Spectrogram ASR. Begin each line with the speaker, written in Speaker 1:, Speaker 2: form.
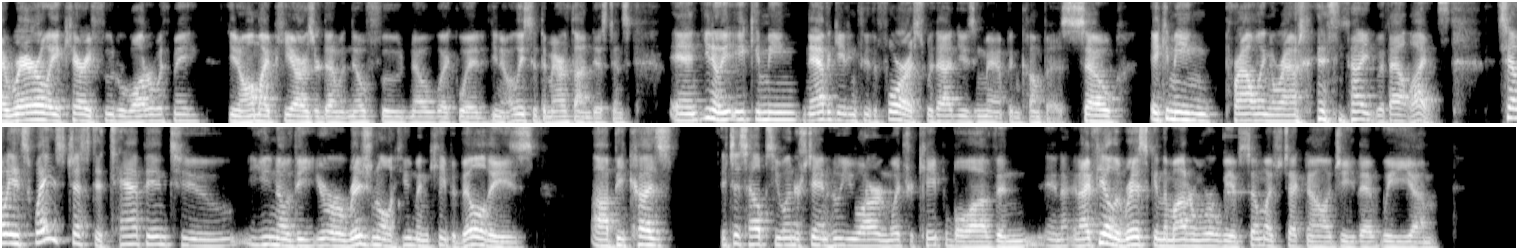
Speaker 1: I rarely carry food or water with me. You know, all my PRs are done with no food, no liquid, you know, at least at the marathon distance. And, you know, it, can mean navigating through the forest without using map and compass. So it can mean prowling around at night without lights. So it's ways just to tap into, you know, the your original human capabilities uh, because it just helps you understand who you are and what you're capable of. And and and I feel the risk in the modern world we have so much technology that we um,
